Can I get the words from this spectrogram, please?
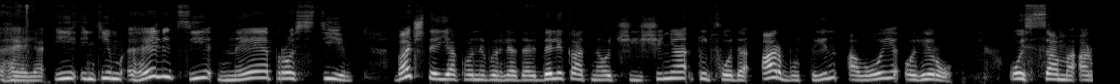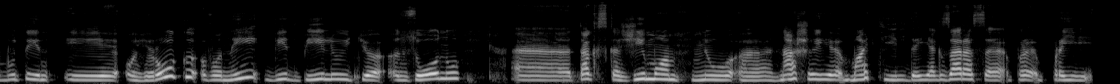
геля. І інтім гелі ці непрості. Бачите, як вони виглядають? Делікатне очищення. Тут входить арбутин, алоє, огірок. Ось саме арбутин і огірок вони відбілюють зону, е, так скажімо, ну, е, нашої Матільди, як зараз е, при,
